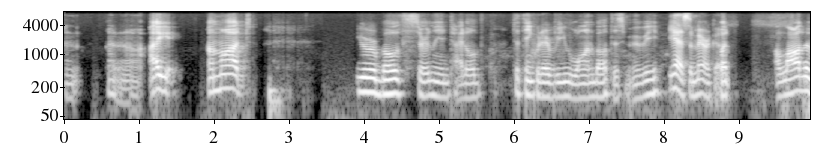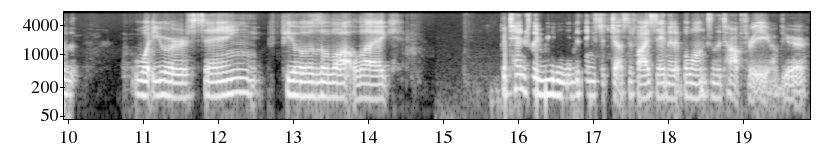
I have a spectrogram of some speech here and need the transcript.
I don't know. I I'm not. You're both certainly entitled to think whatever you want about this movie. Yes, America. But a lot of what you're saying feels a lot like potentially reading into things to justify saying that it belongs in the top three of your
